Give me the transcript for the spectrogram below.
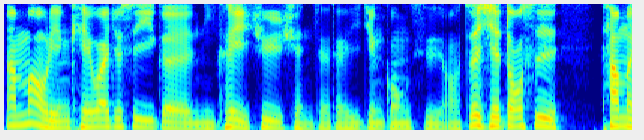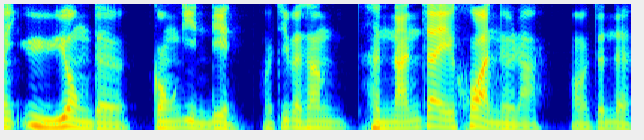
那茂联 KY 就是一个你可以去选择的一间公司哦，这些都是他们御用的供应链哦，基本上很难再换了啦哦，真的。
